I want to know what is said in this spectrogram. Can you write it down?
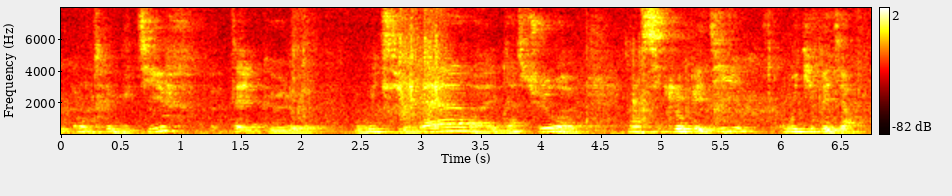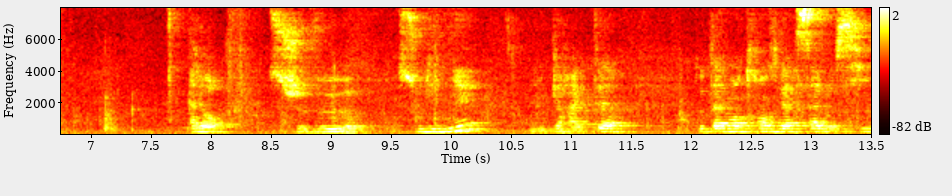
ou contributifs tels que le, Wiktionnaire et bien sûr l'encyclopédie Wikipédia. Alors, je veux souligner le caractère totalement transversal aussi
